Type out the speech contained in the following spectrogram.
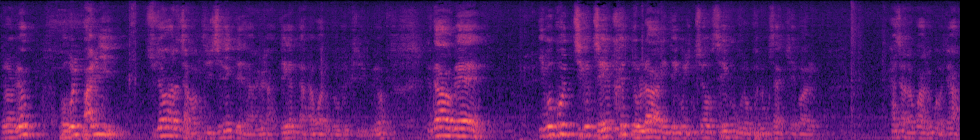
그러면 법을 빨리 수정하는 작업들이 진행되지 않으면 안 되겠다라고 하는 부분들이고요. 그 다음에 이 부분 지금 제일 큰 논란이 되고 있죠. 세금으로 부동산 개발 하자라고 하는 거냐.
